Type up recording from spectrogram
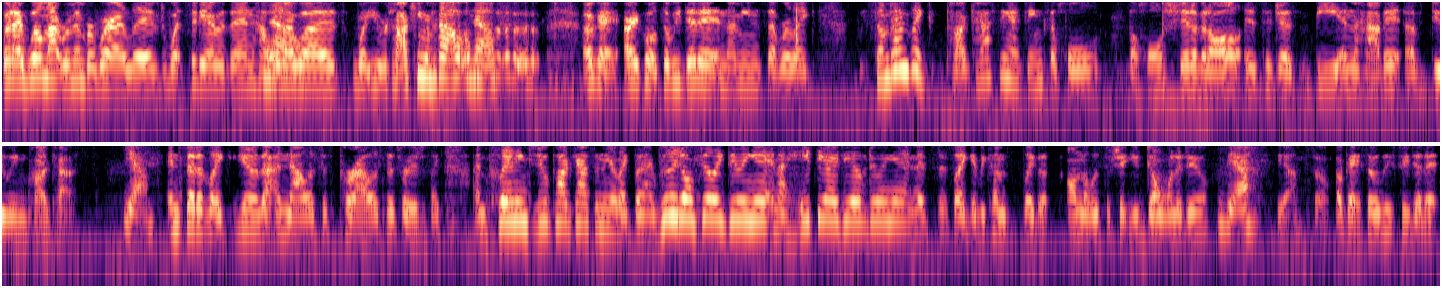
But I will not remember where I lived, what city I was in, how old I was, what you were talking about. No. okay. All right, cool. So we did it and that means that we're like sometimes like podcasting, I think the whole the whole shit of it all is to just be in the habit of doing podcasts. Yeah. Instead of like, you know, that analysis paralysis where you're just like, I'm planning to do a podcast and then you're like, but I really don't feel like doing it and I hate the idea of doing it and it's just like it becomes like on the list of shit you don't want to do. Yeah. Yeah. So, okay, so at least we did it.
